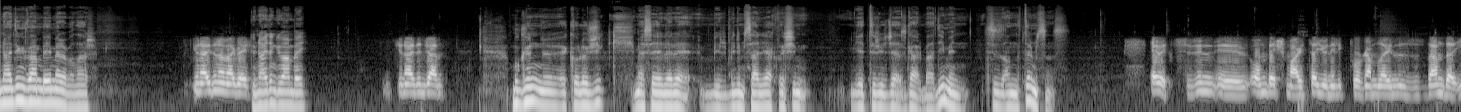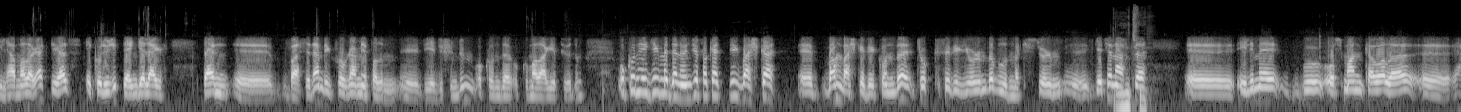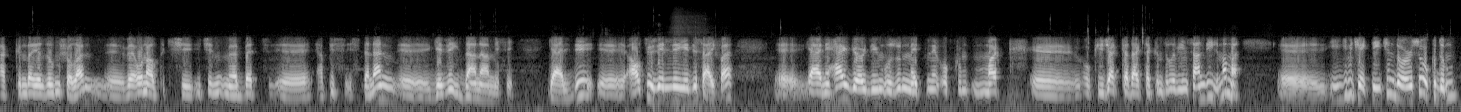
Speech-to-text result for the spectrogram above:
Günaydın Güven Bey, merhabalar. Günaydın Ömer Bey. Günaydın Güven Bey. Günaydın Can. Bugün e, ekolojik meselelere bir bilimsel yaklaşım getireceğiz galiba değil mi? Siz anlatır mısınız? Evet, sizin 15 Mart'a yönelik programlarınızdan da ilham alarak biraz ekolojik dengelerden bahseden bir program yapalım diye düşündüm. O konuda okumalar yapıyordum. O konuya girmeden önce fakat bir başka bambaşka bir konuda çok kısa bir yorumda bulunmak istiyorum. Geçen hafta e, elime bu Osman Kavala e, hakkında yazılmış olan e, ve 16 kişi için müebbet e, hapis istenen e, gezi iddianamesi geldi. E, 657 sayfa. E, yani her gördüğüm uzun metni okumak e, okuyacak kadar takıntılı bir insan değilim ama e, ilgimi çektiği için doğrusu okudum.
